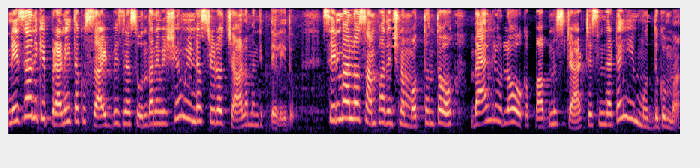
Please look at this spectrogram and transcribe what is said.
నిజానికి ప్రణీతకు సైడ్ బిజినెస్ ఉందనే విషయం ఇండస్ట్రీలో చాలా మందికి తెలియదు సినిమాలో సంపాదించిన మొత్తంతో బెంగళూరులో ఒక పబ్ను స్టార్ట్ చేసిందట ఈ ముద్దుగుమ్మ.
